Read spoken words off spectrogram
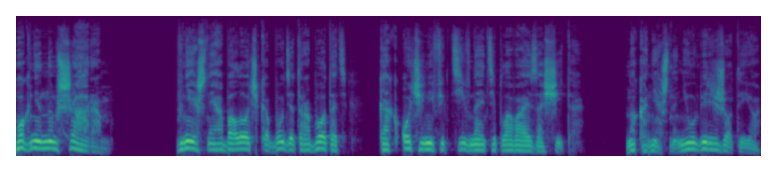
огненным шаром. Внешняя оболочка будет работать как очень эффективная тепловая защита. Но, конечно, не убережет ее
